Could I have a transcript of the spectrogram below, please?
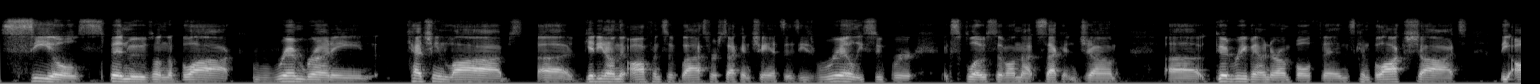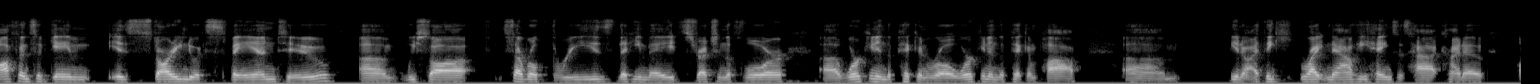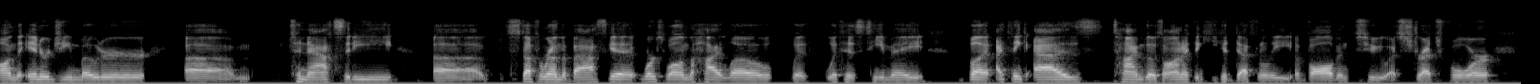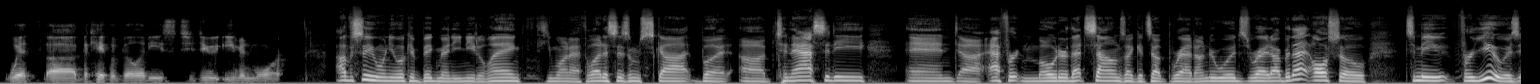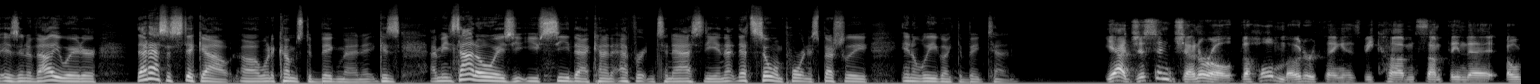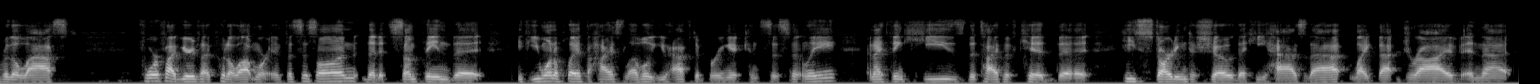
seals, spin moves on the block, rim running, catching lobs, uh, getting on the offensive glass for second chances. He's really super explosive on that second jump. Uh, good rebounder on both ends, can block shots. The offensive game is starting to expand too. Um, we saw several threes that he made stretching the floor, uh, working in the pick and roll, working in the pick and pop. Um, you know, I think right now he hangs his hat kind of on the energy, motor, um, tenacity, uh, stuff around the basket. Works well in the high low with with his teammate. But I think as time goes on, I think he could definitely evolve into a stretch four with uh, the capabilities to do even more obviously when you look at big men you need length you want athleticism scott but uh, tenacity and uh, effort and motor. That sounds like it's up Brad Underwood's radar, but that also, to me, for you as, as an evaluator, that has to stick out uh, when it comes to big men because I mean it's not always you, you, see that kind of effort and tenacity, and that, that's so important, especially in a league like the Big Ten. Yeah, just in general, the whole motor thing has become something that over the last four or five years I put a lot more emphasis on. That it's something that if you want to play at the highest level, you have to bring it consistently. And I think he's the type of kid that he's starting to show that he has that, like that drive and that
